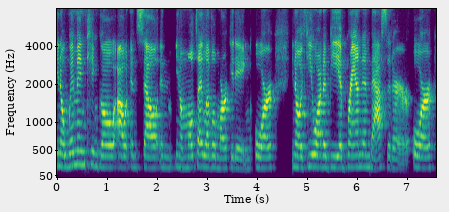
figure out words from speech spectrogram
you know women can go out and sell in you know multi-level marketing or you know if you want to be a brand ambassador or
